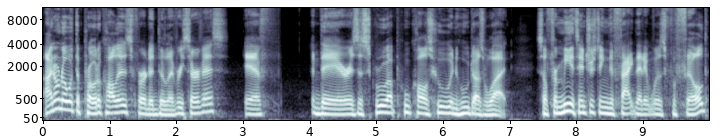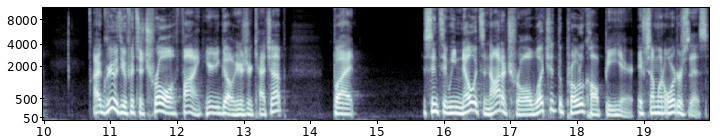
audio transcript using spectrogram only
I don't know what the protocol is for the delivery service. If there is a screw up, who calls who and who does what. So for me, it's interesting the fact that it was fulfilled. I agree with you. If it's a troll, fine. Here you go. Here's your ketchup. But since we know it's not a troll, what should the protocol be here if someone orders this?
